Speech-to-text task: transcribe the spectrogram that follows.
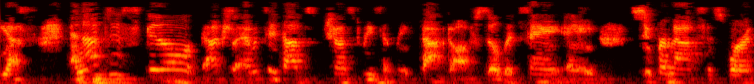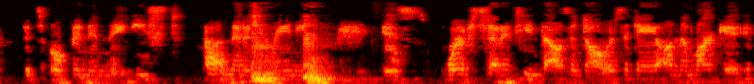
Yes. And that is still, actually, I would say that's just recently backed off. So let's say a Supramax is worth, it's open in the East uh, Mediterranean, is worth $17,000 a day on the market. If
